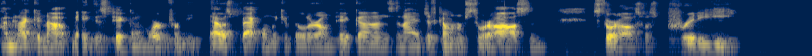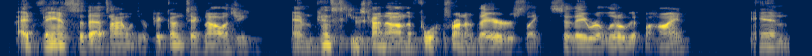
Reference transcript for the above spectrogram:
I mean, I could not make this pit gun work for me. That was back when we could build our own pit guns. And I had just come from Stewart-Haas, and Stewart-Haas was pretty advanced at that time with their pit gun technology. And Penske was kind of on the forefront of theirs. Like, so they were a little bit behind. And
